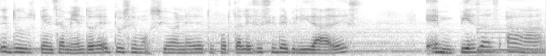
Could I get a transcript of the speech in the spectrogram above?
de tus pensamientos, de tus emociones, de tus fortalezas y debilidades, empiezas a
